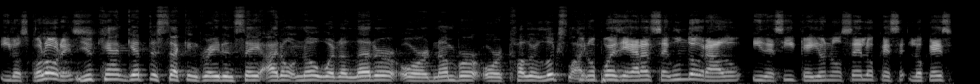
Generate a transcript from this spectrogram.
y los colores, you can't get to second grade and say I don't know what a letter or number or color looks like. tú no puedes llegar al segundo grado y decir que yo no sé lo que es, lo que es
